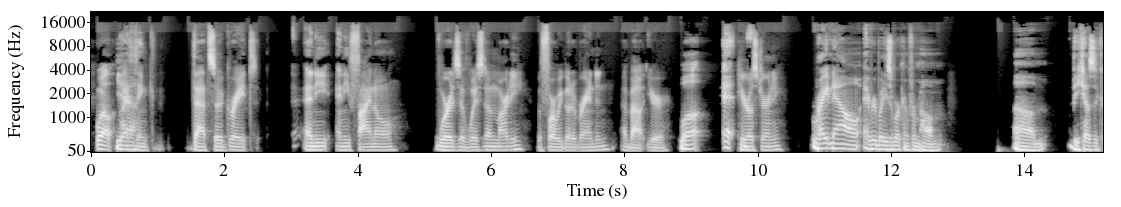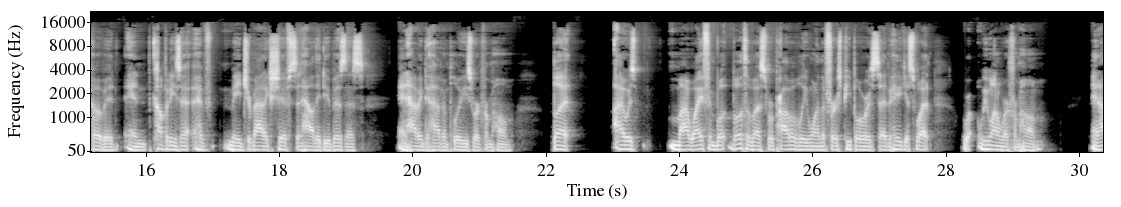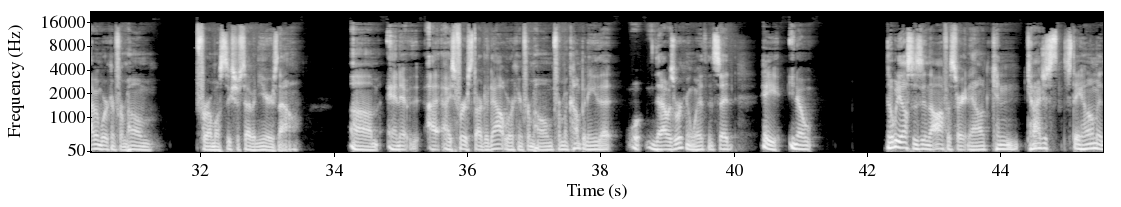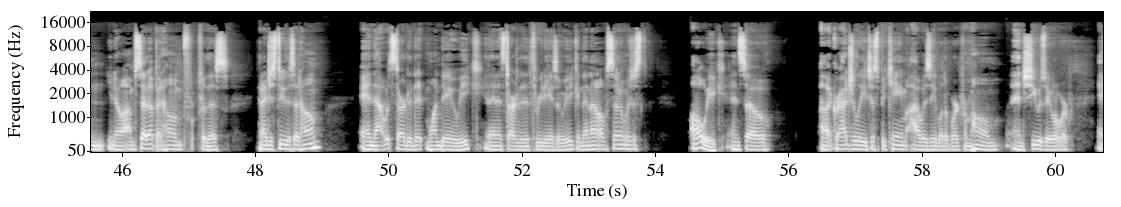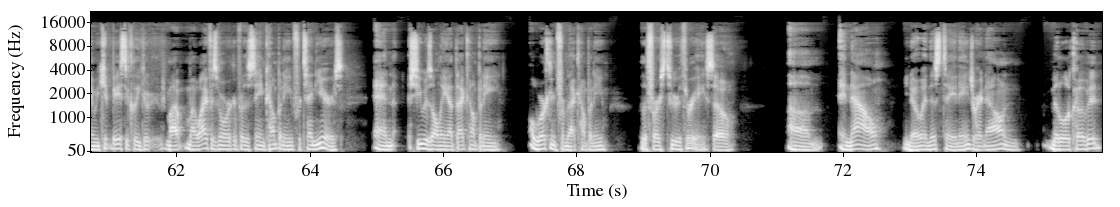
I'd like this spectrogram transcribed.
well, I think that's a great. Any any final words of wisdom, Marty, before we go to Brandon about your well, eh, hero's journey? right now everybody's working from home um, because of COVID, and companies have made dramatic shifts in how they do business and having to have employees work from home. But I was, my wife and bo- both of us were probably one of the first people who said, "Hey, guess what? We're, we want to work from home," and I've been working from home for almost six or seven years now. Um, and it, I, I first started out working from home from a company that that I was working with and said, "Hey, you know, nobody else is in the office right now. Can can I just stay home and you know I'm set up at home for, for this? Can I just do this at home?" And that would started at one day a week, and then it started at three days a week, and then all of a sudden it was just all week. And so uh, gradually, it just became I was able to work from home, and she was able to work. And we basically, my my wife has been working for the same company for ten years, and she was only at that company, working from that company the first two or three. So, um, and now you know, in this day and age, right now, in middle of COVID,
